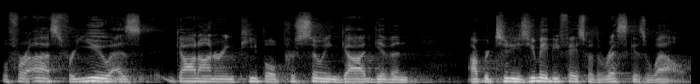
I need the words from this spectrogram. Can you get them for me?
Well, for us, for you as God honoring people pursuing God given opportunities, you may be faced with risk as well.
